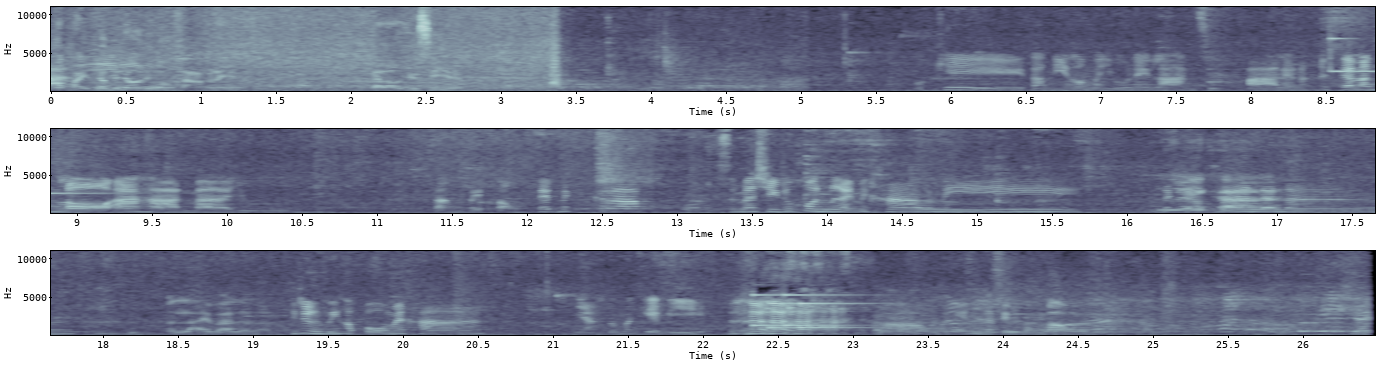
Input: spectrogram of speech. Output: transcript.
ค่ะ ก็ไปเทอร์มินอลหนึ่งของสามอะไรเงี้ยแต่เราอยู่สี่เนี่ยโอเค ตอนนี้เรามาอยู่ในร้านซุปปลาแล้วนะกำลังรออาหารมาอยู่ สั่งไปสองเซตนะครับ สมาชิกทุกคนเหนื่อยไหมคะวันนี้จะกลับบ้านแล้วนะมันหลายวันแล้วเหรอคิดถึงสิงคโปร์ไหมคะ ยังต้องมาเก็บอีก ว้าววันนี้มันจะเป็นของเรา ใหญ่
